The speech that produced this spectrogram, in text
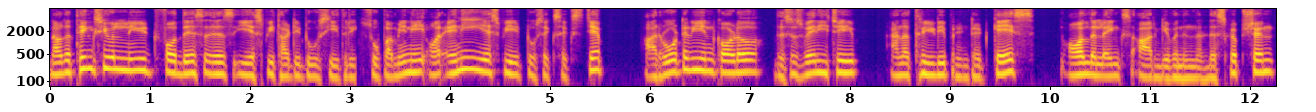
Now the things you will need for this is ESP32C3 Super Mini or any ESP8266 chip, a rotary encoder, this is very cheap, and a 3D printed case. All the links are given in the description.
